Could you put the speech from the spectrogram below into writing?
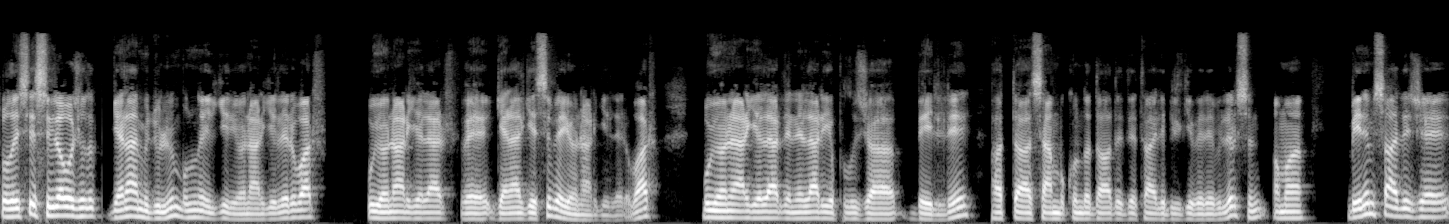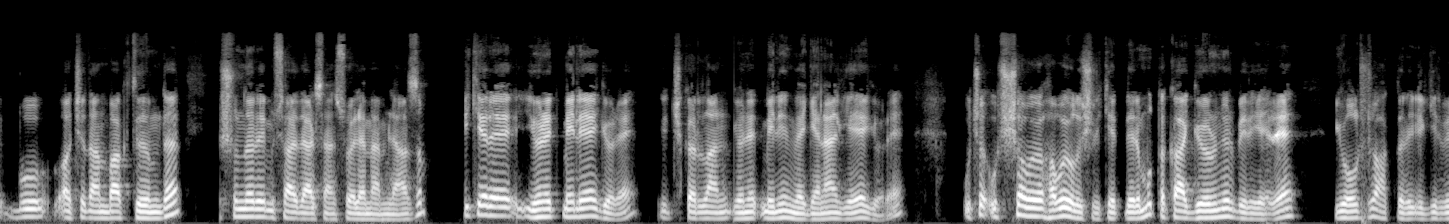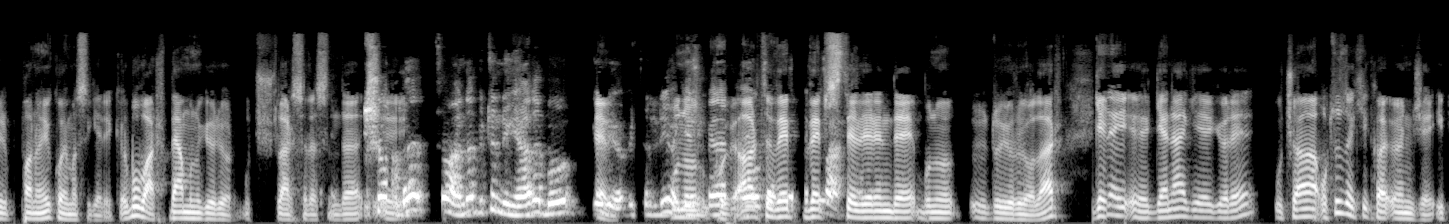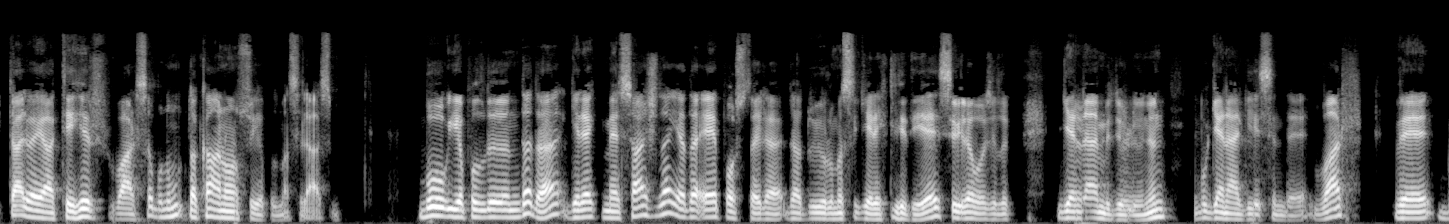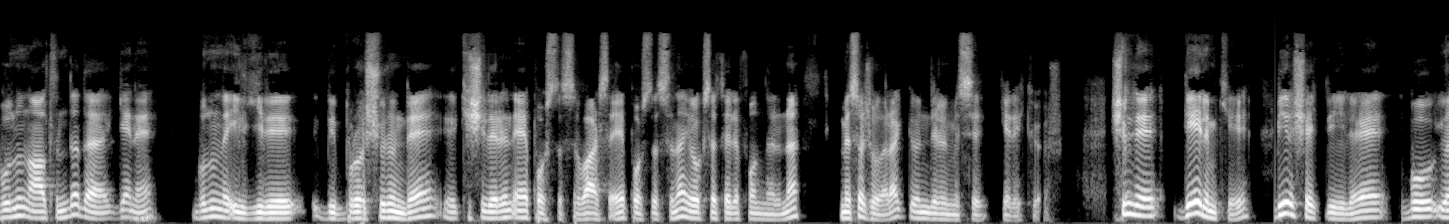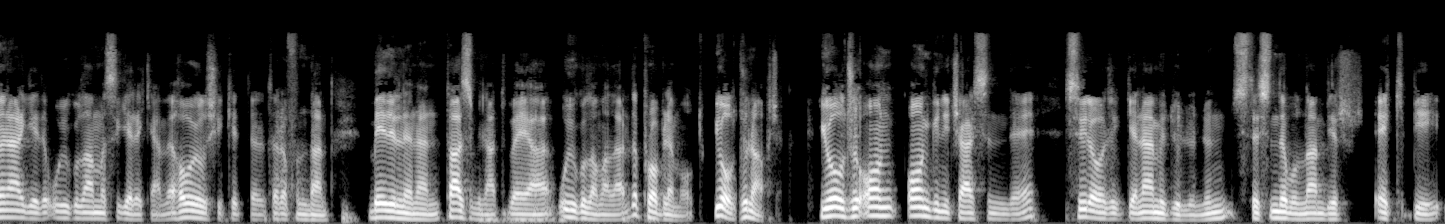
Dolayısıyla Sivil Havacılık Genel Müdürlüğü'nün bununla ilgili yönergeleri var. Bu yönergeler ve genelgesi ve yönergeleri var. Bu yönergelerde neler yapılacağı belli. Hatta sen bu konuda daha da detaylı bilgi verebilirsin. Ama benim sadece bu açıdan baktığımda şunları müsaade edersen söylemem lazım. Bir kere yönetmeliğe göre, çıkarılan yönetmeliğin ve genelgeye göre uça, uçuş hava, hava yolu şirketleri mutlaka görünür bir yere yolcu hakları ilgili bir panoyu koyması gerekiyor. Bu var. Ben bunu görüyorum uçuşlar sırasında. Şu anda ee, şu anda bütün dünyada bu görüyor. Evet, bütün mi? Bunu Artı web web sitelerinde bunu e, duyuruyorlar. Gene e, genelgeye göre uçağa 30 dakika önce iptal veya tehir varsa bunu mutlaka anonsu yapılması lazım. Bu yapıldığında da gerek mesajla ya da e-postayla da duyurulması gerekli diye Sivil Havacılık Genel Müdürlüğü'nün bu genelgesinde var. Ve bunun altında da gene bununla ilgili bir broşürün de e, kişilerin e-postası varsa e-postasına yoksa telefonlarına mesaj olarak gönderilmesi gerekiyor. Şimdi diyelim ki bir şekliyle bu yönergede uygulanması gereken ve havayolu şirketleri tarafından belirlenen tazminat veya uygulamalarda problem oldu. Yolcu ne yapacak? Yolcu 10, 10 gün içerisinde Sivil Havacılık Genel Müdürlüğü'nün sitesinde bulunan bir ek bir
